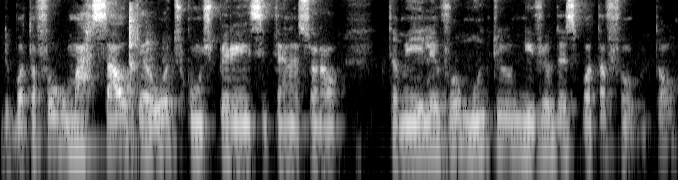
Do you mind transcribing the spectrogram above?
do Botafogo. O Marçal, que é outro com experiência internacional, também elevou muito o nível desse Botafogo. Então,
